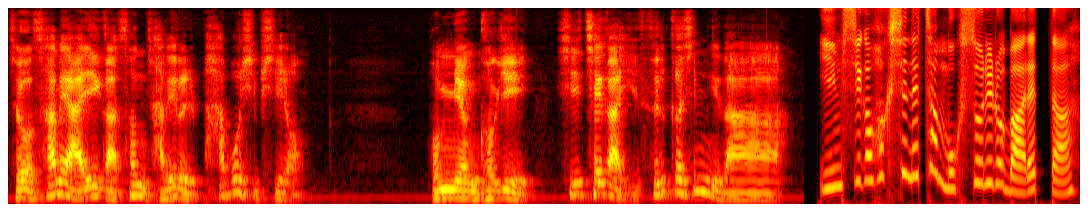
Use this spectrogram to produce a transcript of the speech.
저 산의 아이가 선 자리를 파보십시오. 분명 거기 시체가 있을 것입니다. 임씨가 확신에 찬 목소리로 말했다.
